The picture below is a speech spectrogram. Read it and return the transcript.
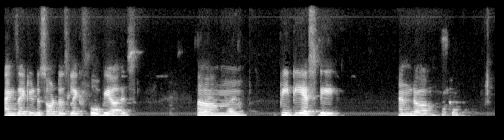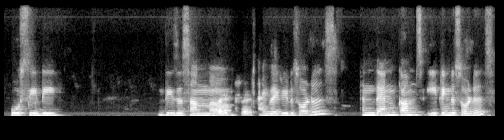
anxiety disorders like phobias, Right, right. um, PTSD, and uh, Okay. OCD. These are some uh, right. anxiety disorders. And then comes eating disorders,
